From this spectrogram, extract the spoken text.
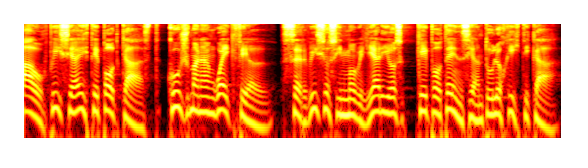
Auspicia este podcast Cushman ⁇ Wakefield, servicios inmobiliarios que potencian tu logística.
